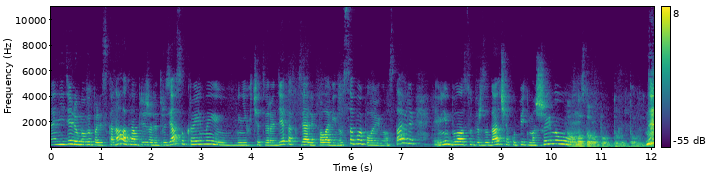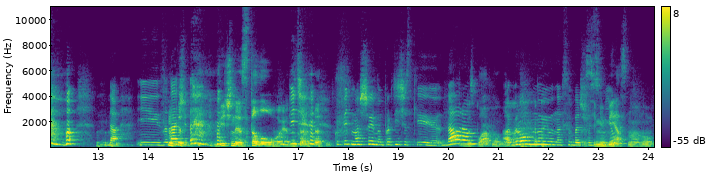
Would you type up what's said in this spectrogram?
На неделю мы выпали с канала, к нам приезжали друзья с Украины, у них четверо деток, взяли половину с собой, половину оставили, и у них была супер задача купить А машину. у нас дома был дурдом. Да, и задача Вечная столовая. Купить. машину практически даром, Бесплатно, да. огромную, на всю большую семью. Семиместную, ну,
